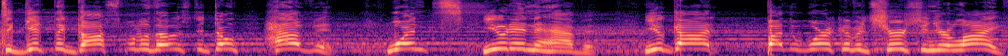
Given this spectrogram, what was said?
to get the gospel to those that don't have it. Once you didn't have it, you got it by the work of a church in your life,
